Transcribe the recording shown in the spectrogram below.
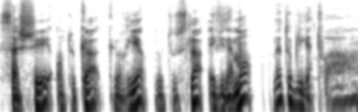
Sachez en tout cas que rien de tout cela évidemment n'est obligatoire.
